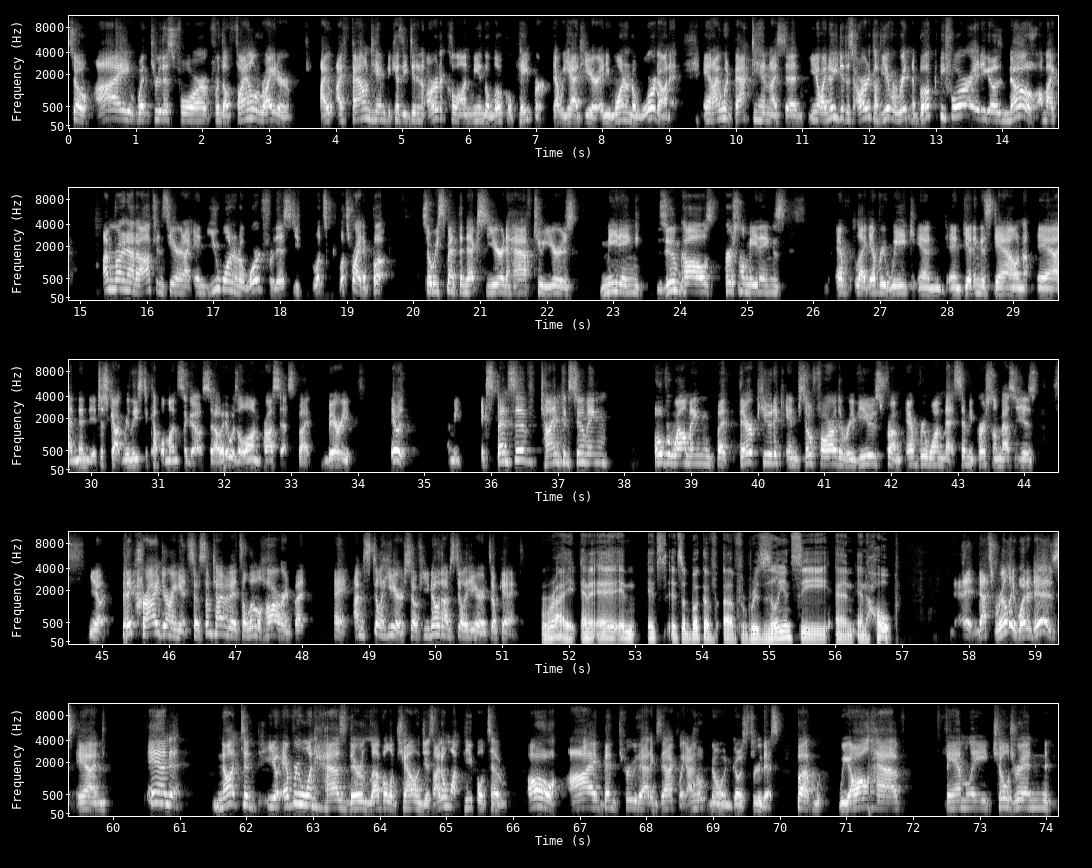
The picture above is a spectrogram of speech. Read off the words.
so I went through this for for the final writer I, I, found him because he did an article on me in the local paper that we had here and he won an award on it. And I went back to him and I said, You know, I know you did this article. Have you ever written a book before? And he goes, No. I'm like, I'm running out of options here and I and you won an award for this. You, let's let's write a book. So we spent the next year and a half, two years meeting, Zoom calls, personal meetings, every, like every week and and getting this down and then it just got released a couple months ago. So it was a long process but very it was i mean expensive time consuming overwhelming but therapeutic. And so far the reviews from everyone that sent me personal messages you know they cry during it. So sometimes it's a little hard but hey i'm still here. So if you know that i'm still here it's okay Right. And, and it's it's a book of of resiliency and and hope. Eh, that's really what it is. And and not to you know everyone has their level of challenges. I don't want people to oh, I've been through that exactly. I hope no one goes through this. But we all have family, children,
